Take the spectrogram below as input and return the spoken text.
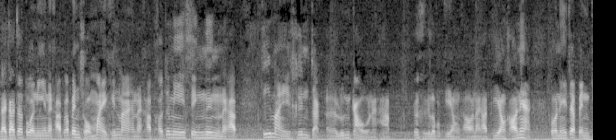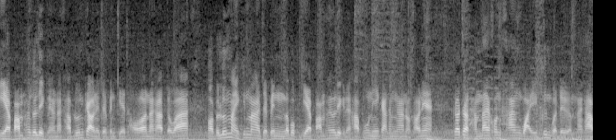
แล้วก็เจ้าตัวนี้นะครับก็เป็นโฉมใหม่ขึ้นมานะครับเขาจะมีสิ่งหนึ่งนะครับที่ใหม่ขึ้นจากรุ่นเก่านะครับก็คือระบบเกียร์ของเขานะครับเกียร์ของเขาเนี่ยตัวนี้จะเป็นเกียร์ปั๊มไฮดรอลิกแล้วนะครับรุ่นเก่าเนี่ยจะเป็นเกียร์ท้อนะครับแต่ว่าพอเป็นรุ่นใหม่ขึ้นมาจะเป็นระบบเกียร์ปั๊มไฮดรอลิกนะครับพวกนี้การทำงานของเขาเนี่ยก็จะทำได้ค่อนข้างไวขึ้นกว่าเดิมนะครับ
